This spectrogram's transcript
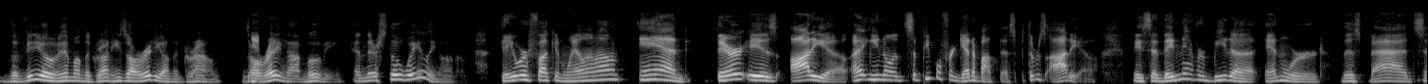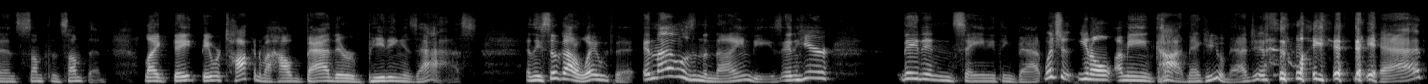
the video of him on the ground, he's already on the ground. He's Yeah. already not moving, and they're still wailing on him. They were fucking wailing on him. And there is audio. Uh, you know, so people forget about this, but there was audio. They said they never beat a N word this bad since something something. Like they they were talking about how bad they were beating his ass, and they still got away with it. And that was in the '90s. And here they didn't say anything bad. Which you know, I mean, God, man, can you imagine? like if they had.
